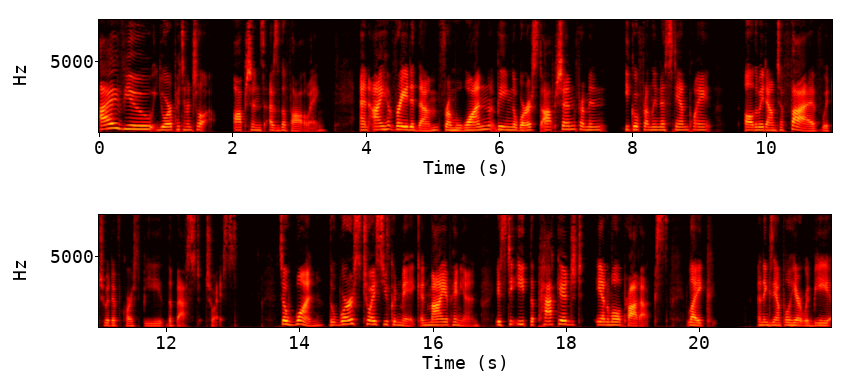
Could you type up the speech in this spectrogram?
I view your potential options as the following. And I have rated them from one being the worst option from an eco friendliness standpoint, all the way down to five, which would, of course, be the best choice. So, one, the worst choice you could make, in my opinion, is to eat the packaged animal products. Like an example here would be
